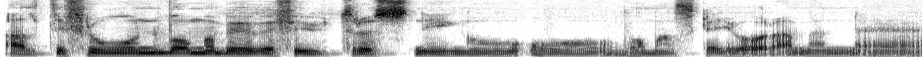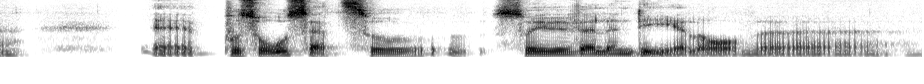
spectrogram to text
Allt ifrån vad man behöver för utrustning och, och vad man ska göra men eh, eh, på så sätt så, så är vi väl en del av, eh,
